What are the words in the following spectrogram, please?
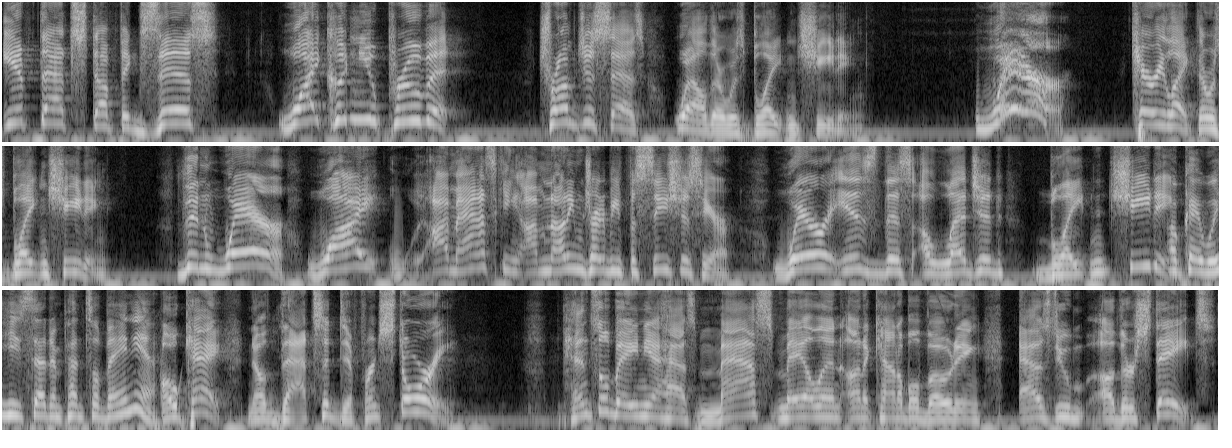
If that stuff exists, why couldn't you prove it? Trump just says, well, there was blatant cheating. Where? Kari Lake, there was blatant cheating. Then where? Why? I'm asking, I'm not even trying to be facetious here. Where is this alleged blatant cheating? Okay, well, he said in Pennsylvania. Okay, now that's a different story. Pennsylvania has mass mail in unaccountable voting, as do other states.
